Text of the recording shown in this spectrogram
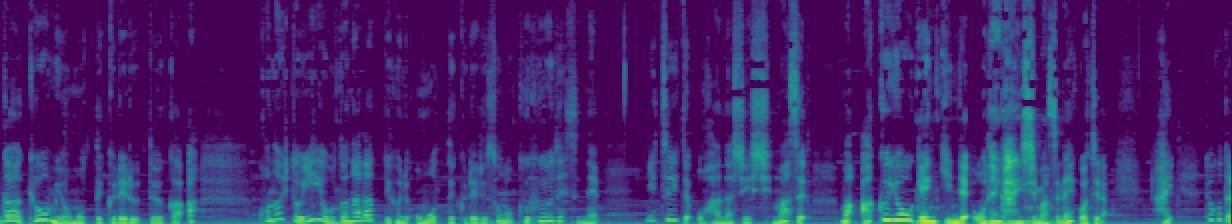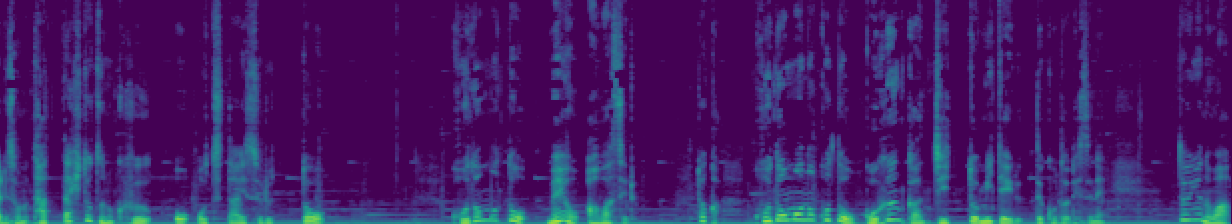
が興味を持ってくれるというかあこの人いい大人だっていうふうに思ってくれるその工夫ですね。についてお話しします。まあ、悪用現金でお願いしますね、こちら。はい。ということで、そのたった一つの工夫をお伝えすると、子供と目を合わせるとか、子供のことを5分間じっと見ているってことですね。というのは、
